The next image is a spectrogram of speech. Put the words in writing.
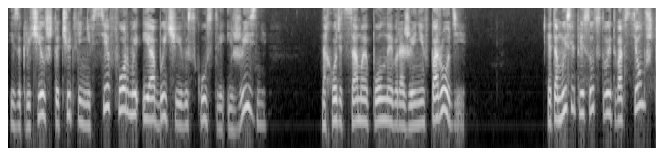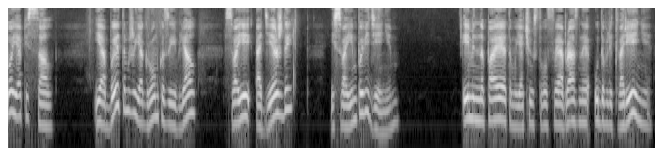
и заключил, что чуть ли не все формы и обычаи в искусстве и жизни находят самое полное выражение в пародии. Эта мысль присутствует во всем, что я писал, и об этом же я громко заявлял своей одеждой и своим поведением. Именно поэтому я чувствовал своеобразное удовлетворение —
